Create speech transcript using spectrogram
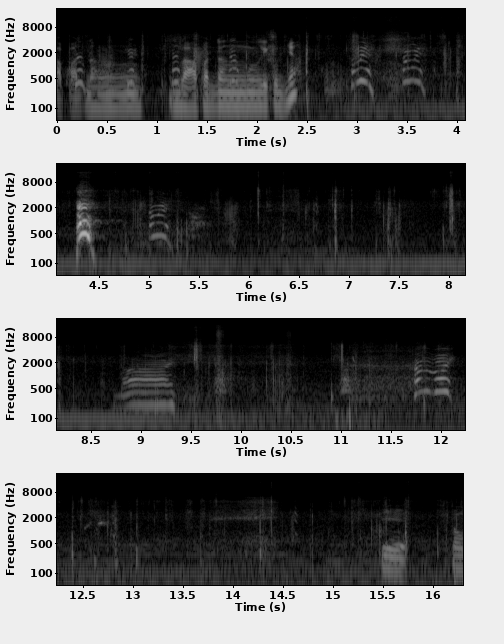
Lapad ng lapad ng likod niya. Come here, Yeah. Dong.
